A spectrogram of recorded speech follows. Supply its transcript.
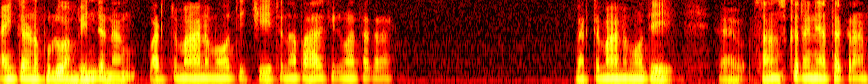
අයින් කරන්න පුළුවන් වෙන්න නම් වර්තමාන මොහොතේ චේතනා පහල කිරීම මත කරන්න. වර්තමාන මොහොතේ සංස්කරණය අත කරන්න.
